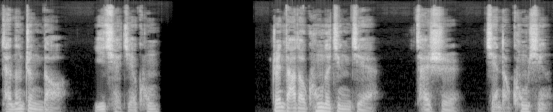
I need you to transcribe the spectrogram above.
才能证到一切皆空。真达到空的境界，才是见到空性。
